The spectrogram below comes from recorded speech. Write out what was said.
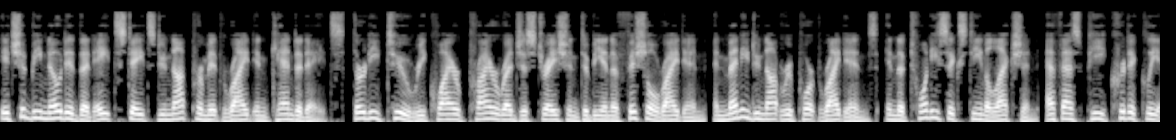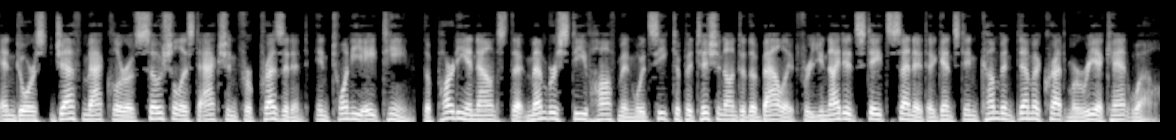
It should be noted that eight states do not permit write-in candidates, 32 require prior registration to be an official write-in, and many do not report write-ins. In the 2016 election, FSP critically endorsed Jeff Mackler of Socialist Action for President. In 2018, the party announced that member Steve Hoffman would seek to petition onto the ballot for United States Senate against incumbent Democrat Maria Cantwell.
